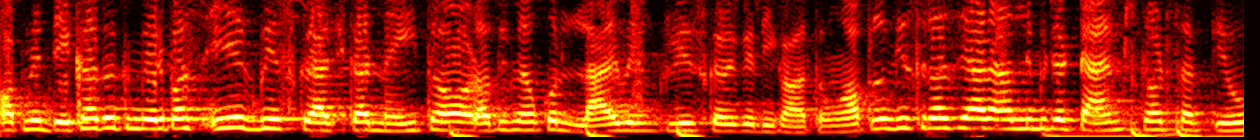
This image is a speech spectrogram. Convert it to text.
आपने देखा था कि मेरे पास एक भी स्क्रैच कार्ड नहीं था और अभी मैं आपको लाइव इंक्रीज करके दिखाता हूँ। आप लोग इस तरह से यार अनलिमिटेड टाइम्स कर सकते हो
